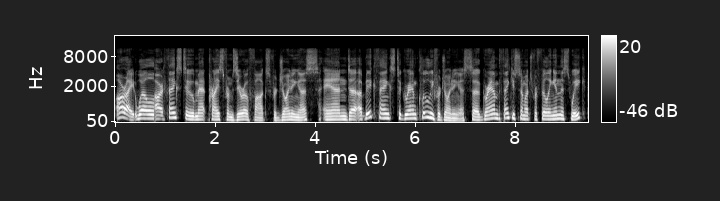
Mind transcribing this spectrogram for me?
All right. Well, our thanks to Matt Price from Zero Fox for joining us, and uh, a big thanks to Graham Cluley for joining us. Uh, Graham, thank you so much for filling in this week.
